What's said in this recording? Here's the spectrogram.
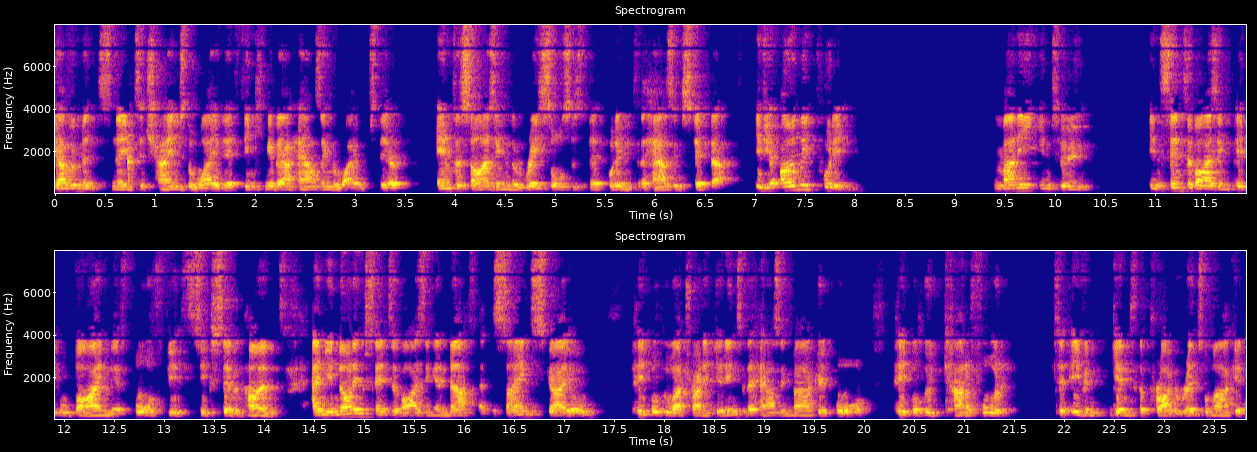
governments need to change the way they're thinking about housing, the way which they're emphasizing the resources they're putting into the housing sector. If you're only putting money into incentivizing people buying their fourth, fifth, sixth, seventh home, and you're not incentivizing enough at the same scale people who are trying to get into the housing market or people who can't afford to even get into the private rental market,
